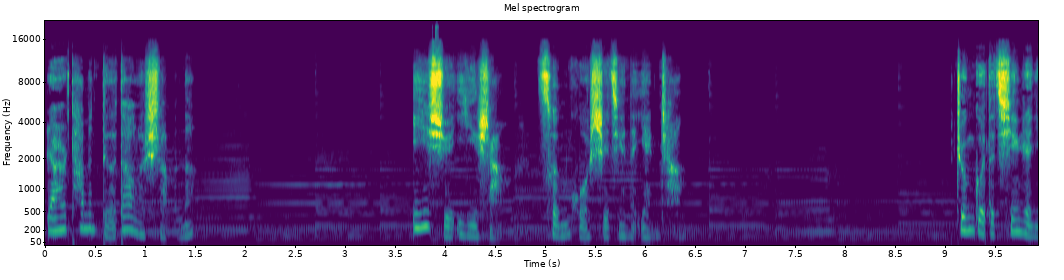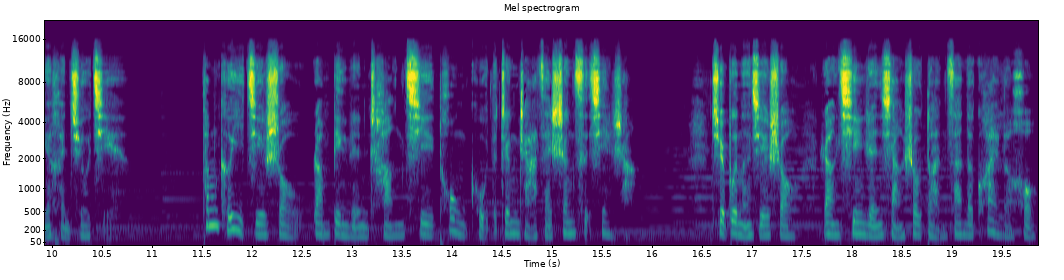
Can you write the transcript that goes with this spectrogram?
然而，他们得到了什么呢？医学意义上存活时间的延长。中国的亲人也很纠结，他们可以接受让病人长期痛苦的挣扎在生死线上。却不能接受让亲人享受短暂的快乐后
